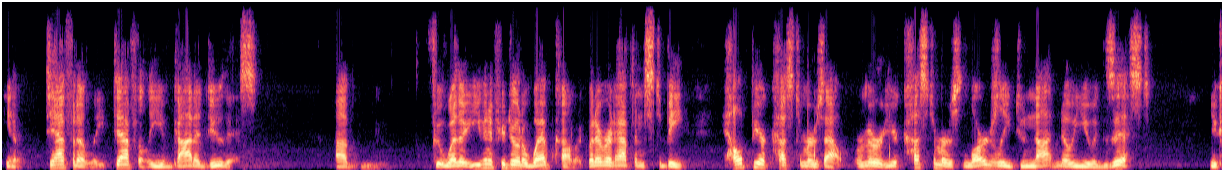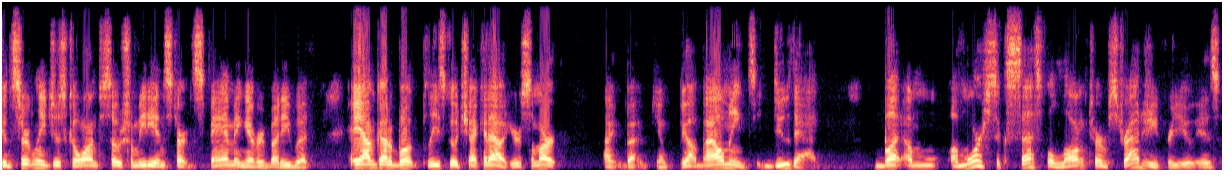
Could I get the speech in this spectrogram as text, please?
you know definitely, definitely you've got to do this. Uh, whether even if you're doing a web comic, whatever it happens to be, help your customers out. Remember, your customers largely do not know you exist. You can certainly just go onto social media and start spamming everybody with, "Hey, I've got a book. Please go check it out. Here's some art." I, but, you know, by all means, do that. But a, a more successful long term strategy for you is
